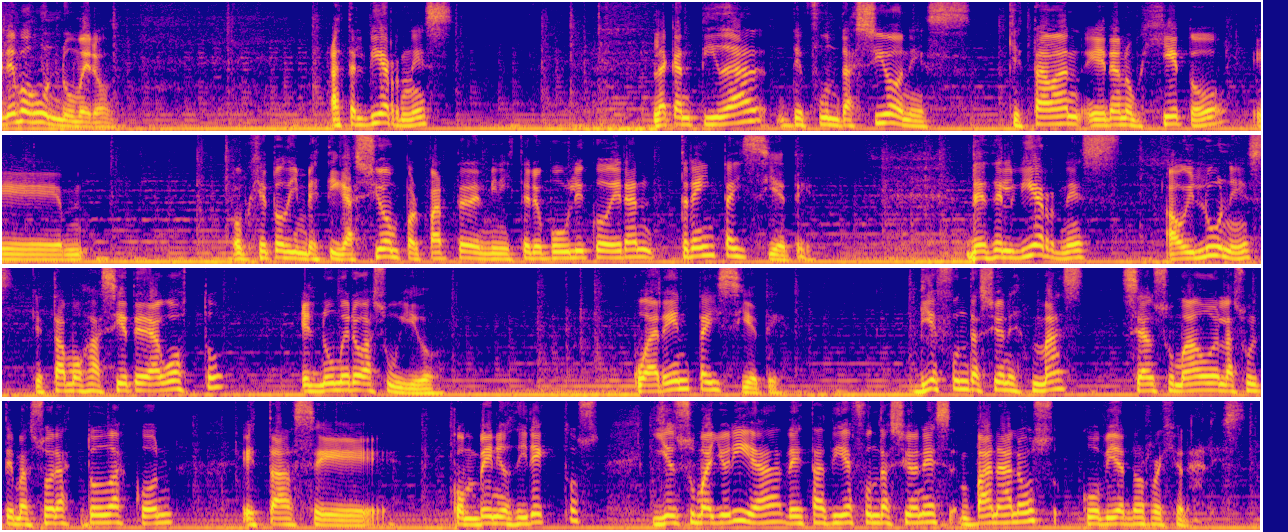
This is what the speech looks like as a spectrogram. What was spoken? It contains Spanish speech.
Tenemos un número. Hasta el viernes, la cantidad de fundaciones que estaban, eran objeto, eh, objeto de investigación por parte del Ministerio Público eran 37. Desde el viernes a hoy lunes, que estamos a 7 de agosto, el número ha subido. 47. 10 fundaciones más se han sumado en las últimas horas, todas con estos eh, convenios directos, y en su mayoría de estas 10 fundaciones van a los gobiernos regionales.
